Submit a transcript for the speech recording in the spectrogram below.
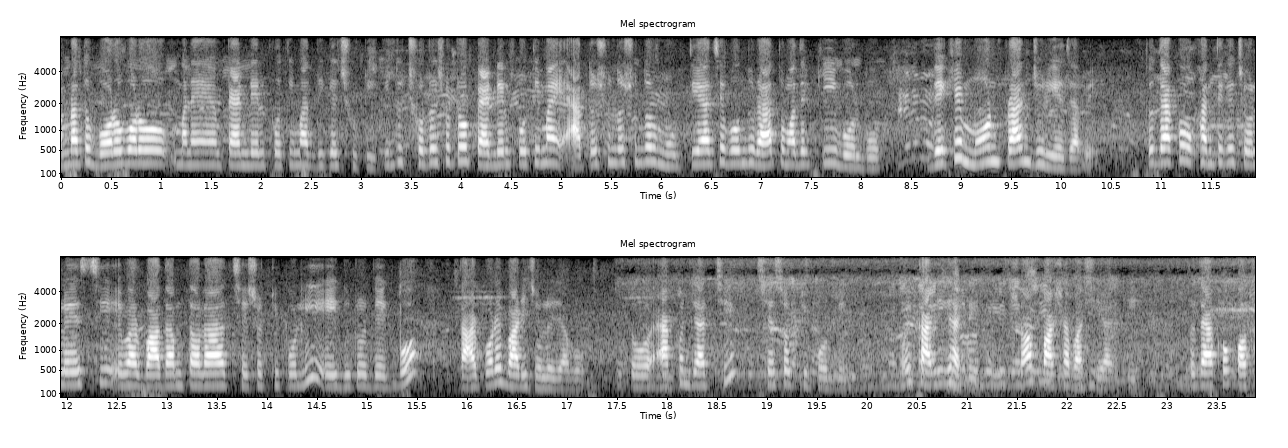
আমরা তো বড় বড় মানে প্যান্ডেল প্রতিমার দিকে ছুটি। কিন্তু ছোট ছোট প্যান্ডেল প্রতিমায় এত সুন্দর সুন্দর মূর্তি আছে বন্ধুরা, তোমাদের কি বলব? দেখে মন প্রাণ জুড়িয়ে যাবে। তো দেখো, ওখান থেকে চলে এসেছি। এবার বাদামতলা ছেষট্টি পল্লী, এই দুটো দেখব। তারপরে বাড়ি চলে যাব। তো এখন যাচ্ছি ছেষট্টি পল্লী ওই কালীঘাটে, সব পাশাপাশি আর কি। তো দেখো কত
